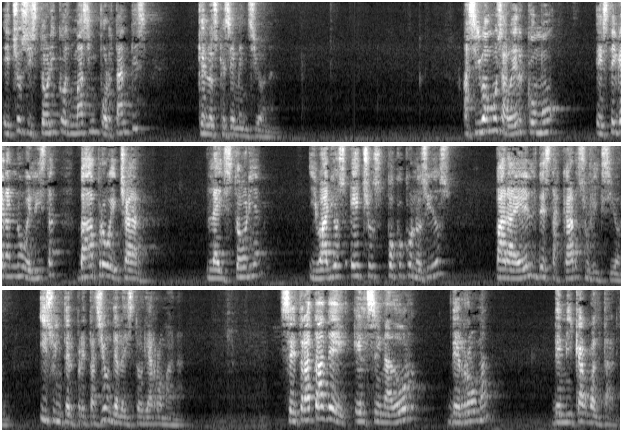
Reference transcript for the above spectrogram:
hechos históricos más importantes que los que se mencionan. Así vamos a ver cómo este gran novelista va a aprovechar la historia y varios hechos poco conocidos para él destacar su ficción y su interpretación de la historia romana. Se trata de El senador de Roma de Mika Gualtari.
